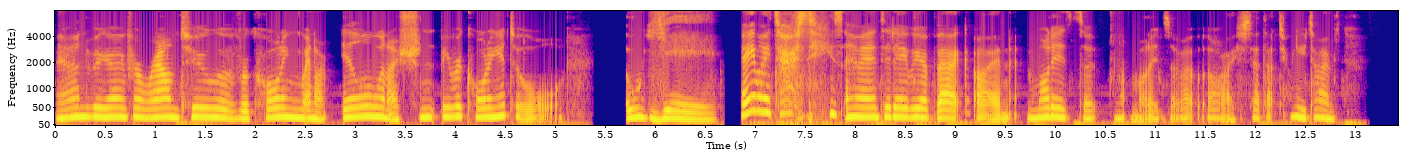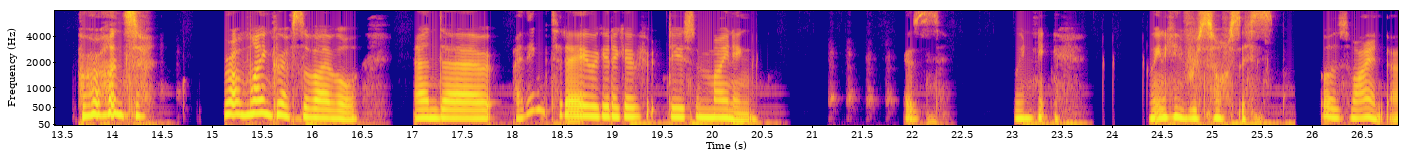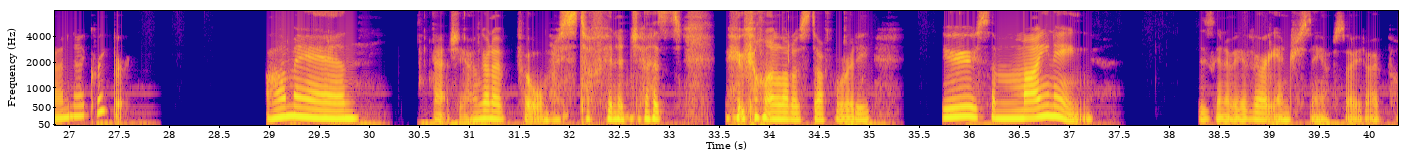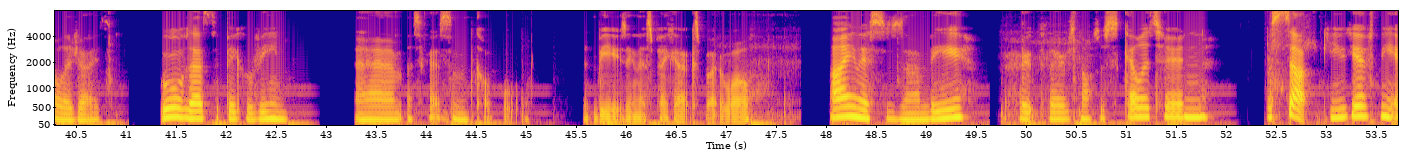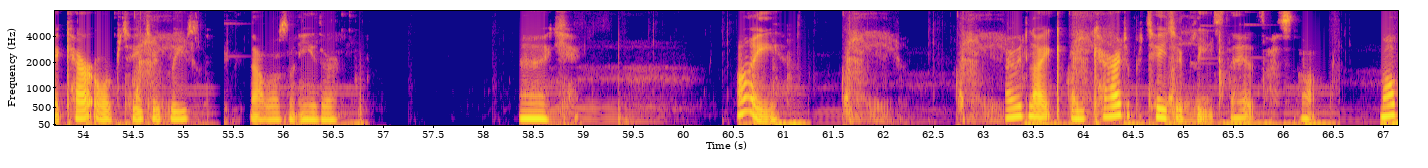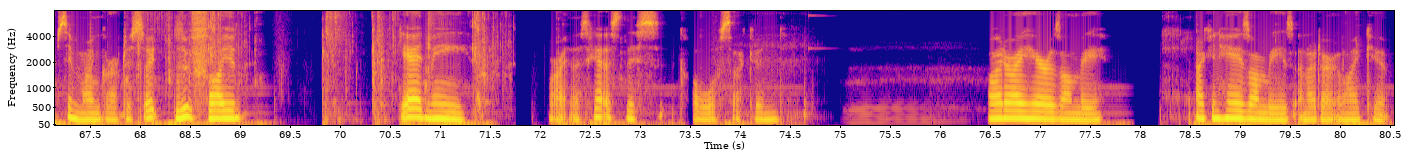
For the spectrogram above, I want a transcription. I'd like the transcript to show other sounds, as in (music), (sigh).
And we're going for round two of recording when I'm ill when I shouldn't be recording at all. Oh yeah! Hey my (laughs) toasties! And today we are back on modded, so not modded, so oh I said that too many times. (laughs) We're on, we're on Minecraft survival. And uh, I think today we're gonna go do some mining. Because we need, (laughs) we need resources. Oh, there's mine and a creeper. Oh man. Actually, I'm gonna put all my (laughs) stuff in a chest. (laughs) We've got a lot of stuff already. Do some mining. This is gonna be a very interesting episode. I apologize. Oh, that's the big ravine. Um, let's get some cobble. Shouldn't be using this pickaxe, but well. Hi, Mr. Zombie. I hope there's not a skeleton. What's up? Can you give me a carrot or a potato, please? That wasn't either. Okay. Hi. I would like a carrot or potato, please. That's not. Mobs in Minecraft are so defiant. Scared me. Right, let's get us this coal second. Why do I hear a zombie? I can hear zombies and I don't like it.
